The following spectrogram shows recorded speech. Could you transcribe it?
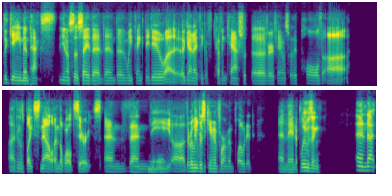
the game impacts, you know, so to say that than, than we think they do. Uh, again, I think of Kevin Cash with the very famous where they pulled uh I think it was Blake Snell in the World Series, and then the mm-hmm. uh, the relievers that came in for him imploded, and they end up losing. And that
